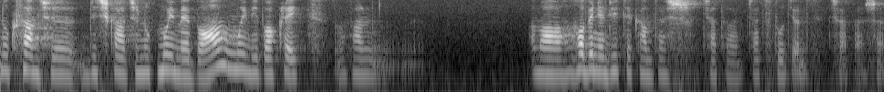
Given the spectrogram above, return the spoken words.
nuk tham që diçka që nuk muj me ba, muj me ba krejt, domethanë, Ama hobin e dytë e kam tash qatë, qatë studion si çka thashë.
